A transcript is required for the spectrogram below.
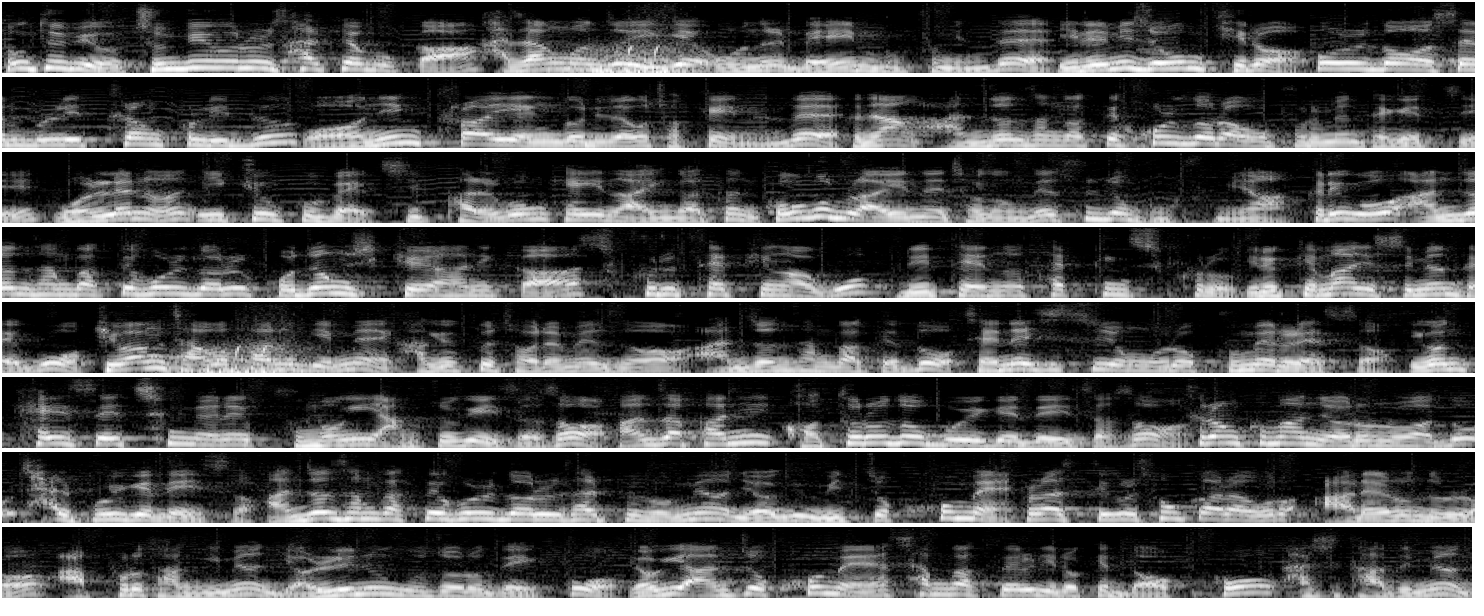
동튜브 준비물을 살펴볼까? 가장 먼저 이게 오늘 메인 부품인데 이름이 조금 길어. holder assembly trunk lid warning triangle이라고 적혀 있는데 그냥 안전삼각대 홀더라고 부르면 되겠지. 원래는 EQ900, G80, K9 같은 고급 라인에 적용된 순정 부품이야. 그리고 안전삼각대 홀더를 고정시켜야 하니까 screw tapping하고 retainer tapping 스크루 이렇게만 있으면 되고 기왕 작업하는 김에 가격도 저렴해서 안전삼각대도 제네시스용으로 구매를 했어. 이건 케이스의 측면에 구멍이 양쪽에 있어서 반사판이 겉으로도 보이게 돼 있어서 트렁크만 열어놓아도 잘 보이게 돼 있어. 안전삼각대 홀더를 살펴보면 여기 위쪽 홈에 플라스틱을 손가락으로 아래로 눌러 앞으로 당기면 열리는 구조로 돼 있고 여기 안쪽 홈에 삼각대를 이렇게 넣고 다시 닫으면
